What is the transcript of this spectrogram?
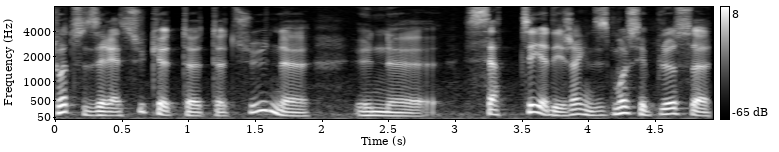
toi, tu dirais-tu que t'as- une. une tu sais, il y a des gens qui me disent Moi, c'est plus. euh,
